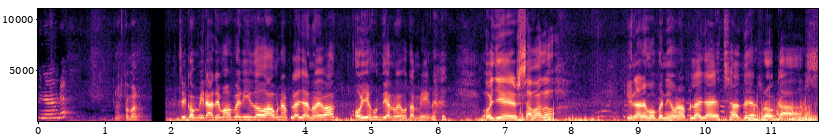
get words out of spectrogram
¿Me la abre? No está mal. Chicos, mirad, hemos venido a una playa nueva. Hoy es un día nuevo también. Hoy es sábado. Y la hemos venido a una playa hecha de rocas.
